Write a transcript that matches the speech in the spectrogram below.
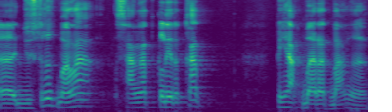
eh, justru malah sangat clear cut pihak barat banget.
